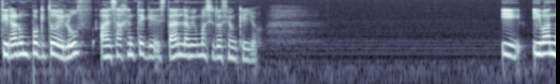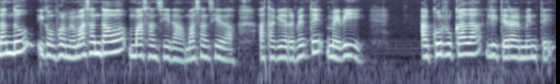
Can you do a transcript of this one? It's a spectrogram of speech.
tirar un poquito de luz a esa gente que está en la misma situación que yo. Y iba andando y conforme más andaba, más ansiedad, más ansiedad, hasta que de repente me vi acurrucada literalmente,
